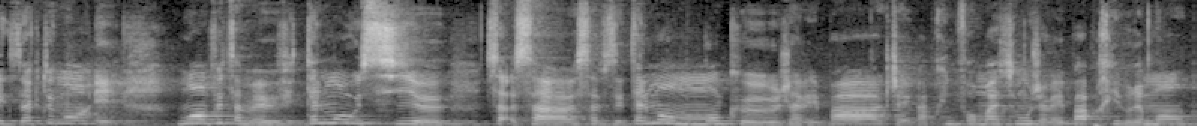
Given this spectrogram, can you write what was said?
Exactement. Et moi, en fait, ça m'avait fait tellement aussi. Euh, ça, ça, ça, faisait tellement un moment que j'avais pas, que j'avais pas pris une formation, que j'avais pas pris vraiment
